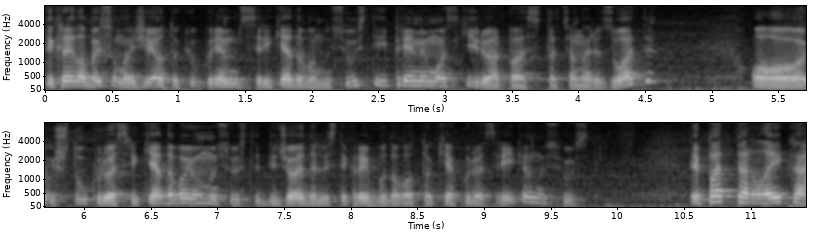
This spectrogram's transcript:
tikrai labai sumažėjo tokių, kuriems reikėdavo nusiųsti į prieimimo skyrių arba stacionarizuoti o iš tų, kuriuos reikėdavo jau nusiųsti, didžioji dalis tikrai būdavo tokie, kuriuos reikia nusiųsti. Taip pat per laiką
